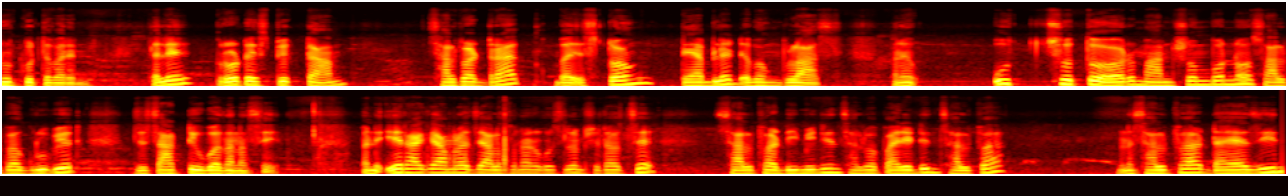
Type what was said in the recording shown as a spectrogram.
নোট করতে পারেন। তাহলে ব্রড স্পেকট্রাম সালফার ড্রাগ বা স্ট্রং ট্যাবলেট এবং প্লাস মানে উচ্চতর মানসম্পন্ন সালফা গ্রুপের যে চারটি উপাদান আছে। মানে এর আগে আমরা যে আলোচনা করেছিলাম সেটা হচ্ছে সালফা ডিমিডিন সালফা পাইরেডিন সালফা মানে sulfadiazine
